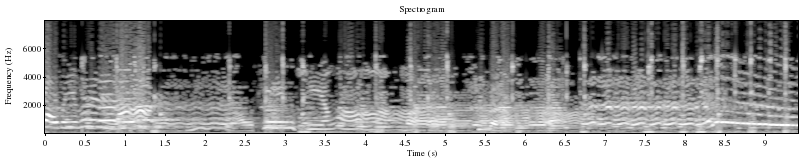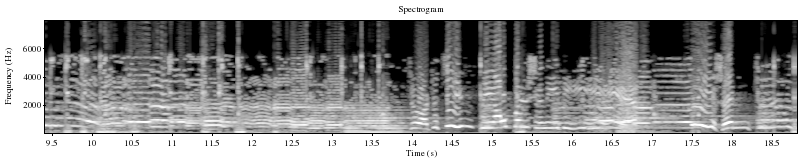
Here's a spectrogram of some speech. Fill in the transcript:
宝贝儿啊，你要听清啊！听着呢。这只金表本是你的随身之物，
